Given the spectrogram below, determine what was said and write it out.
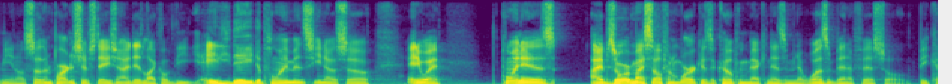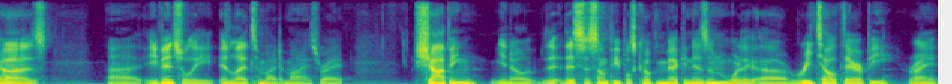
you know, Southern Partnership Station. I did like the 80 day deployments, you know. So anyway, the point is, I absorbed myself in work as a coping mechanism, and it wasn't beneficial because uh, eventually it led to my demise. Right. Shopping, you know, th- this is some people's coping mechanism. What uh, retail therapy, right?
